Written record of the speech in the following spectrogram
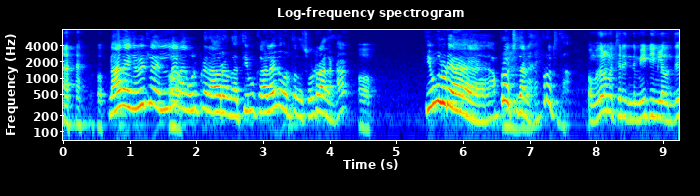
நாங்கள் எங்கள் வீட்டில் எல்லாம் நாங்கள் உறுப்பினர் ஆகிறோங்க திமுகலன்னு ஒருத்தவங்க சொல்கிறாங்கன்னா ஓ. இவங்களுடைய அப்ரோச் தானே அப்ரோச் தான். இப்போ முதலமைச்சர் இந்த மீட்டிங்ல வந்து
